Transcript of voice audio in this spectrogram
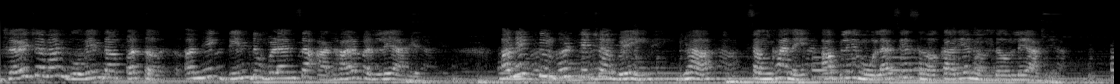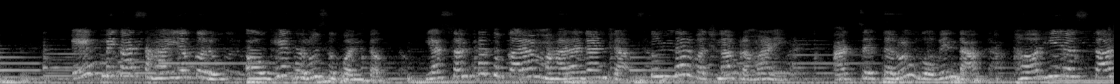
जय जवान गोविंदा पथक अनेक दिनदुबळ्यांचा आधार बनले आहेत. अनेक दुर्घटनेच्या वेळी ह्या संघाने आपले मोलाचे सहकार्य नोंदवले आहे. एकमेका सहाय्य करू अवघे धरू सुपंत. या संत तुकाराम महाराजांच्या सुंदर वचनाप्रमाणे आजचे तरुण गोविंदा थरही रचतात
